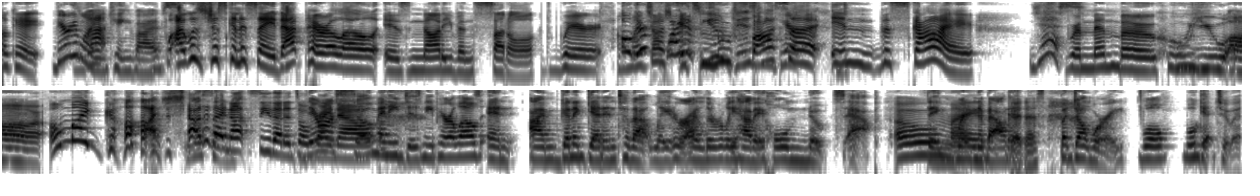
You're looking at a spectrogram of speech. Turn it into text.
Okay. Very Lion That- King vibes. I was just gonna say that parallel is not even subtle. Where oh, Oh, my there's gosh, quite a it's few Mufasa par- in the sky. yes. Remember who, Who you you are. Oh my gosh! How did I not see that until there right are now? so many Disney parallels, and I'm gonna get into that later. I literally have a whole notes app oh thing written about goodness. it. But don't worry, we'll we'll get to it.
